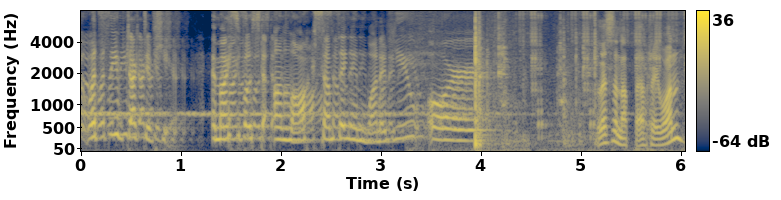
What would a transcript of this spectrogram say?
So, what's the objective here? Am I supposed to unlock something in one of you, or. Listen up, everyone.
